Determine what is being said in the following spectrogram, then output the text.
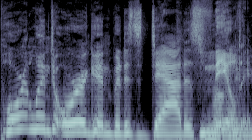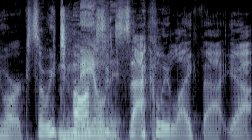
Portland, Oregon, but his dad is from Nailed New it. York, so he talks Nailed it. exactly like that. Yeah.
